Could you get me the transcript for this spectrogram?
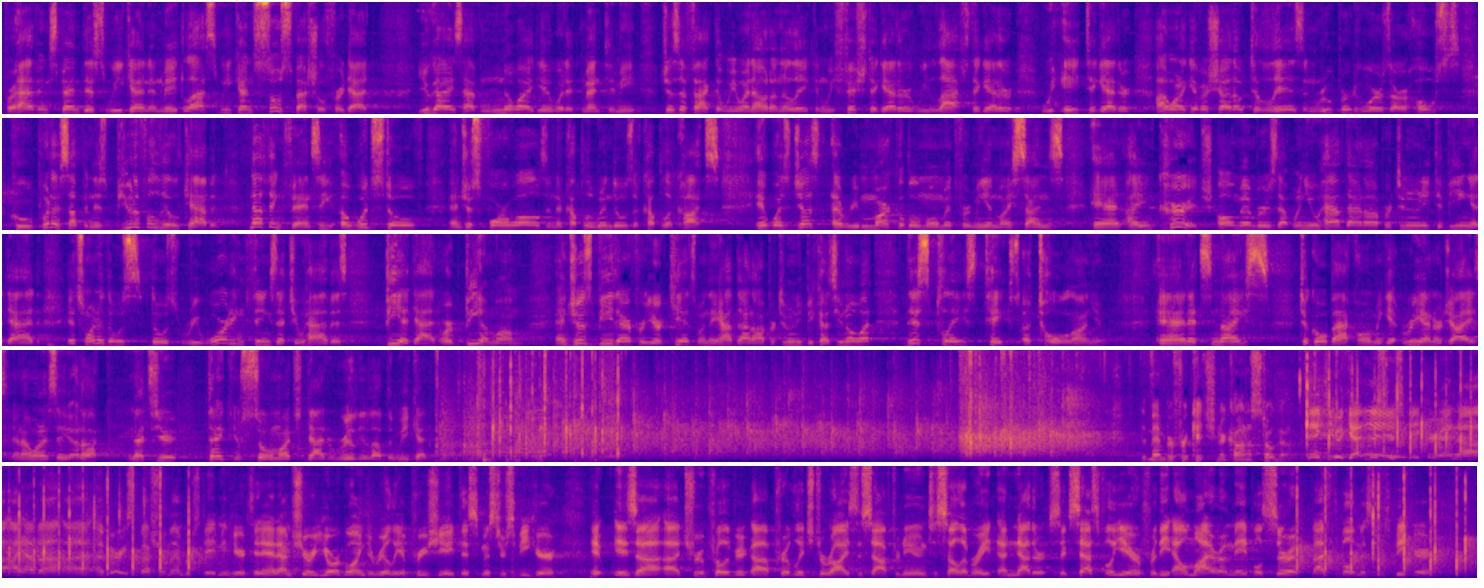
for having spent this weekend and made last weekend so special for Dad. You guys have no idea what it meant to me. Just the fact that we went out on the lake and we fished together, we laughed together, we ate together. I want to give a shout out to Liz and Rupert, who was our hosts, who put us up in this beautiful little cabin. Nothing fancy, a wood stove and just four walls and a couple of windows, a couple of cots. It was just a remarkable moment for me and my sons, and I encourage all members that when you have that opportunity to being a dad, it's one of those, those rewarding things that you have is be a dad or be a mom and just be there for your kids when they have that opportunity because you know what? This place takes a toll on you. And it's nice to go back home and get re-energized. And I want to say, Rock, Mathieu, thank you so much. Dad really loved the weekend. The member for Kitchener-Conestoga. Thank you again, Mr. Speaker. And uh, I have a, a, very special member statement here today, and I'm sure you're going to really appreciate this, Mr. Speaker. It is a, a true uh, privilege to rise this afternoon to celebrate another successful year for the Elmira Maple Syrup Festival, Mr. Speaker.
